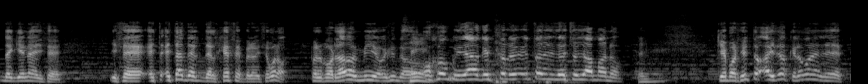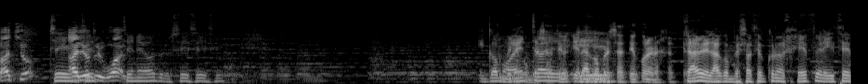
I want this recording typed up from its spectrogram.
de quién es, dice, dice, esta, esta es del, del jefe, pero dice, bueno, pero el bordado es mío, diciendo, Sí. ojo, cuidado, que esto, le- esto lo he hecho yo a mano. Que por cierto, hay dos que luego en el despacho Sí, hay sí, otro igual. Tiene otro, sí, sí, sí. Y como entra... conversación- y la conversación con el jefe. Claro, y la conversación con el jefe le dice...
